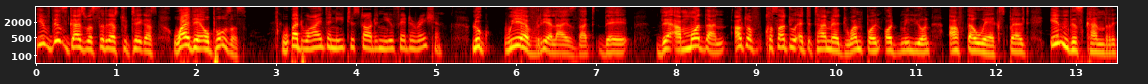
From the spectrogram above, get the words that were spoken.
If these guys were serious to take us, why they oppose us? But why the need to start a new federation? Look, we have realized that they there are more than out of COSATU at the time at one point odd million after we were expelled in this country.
